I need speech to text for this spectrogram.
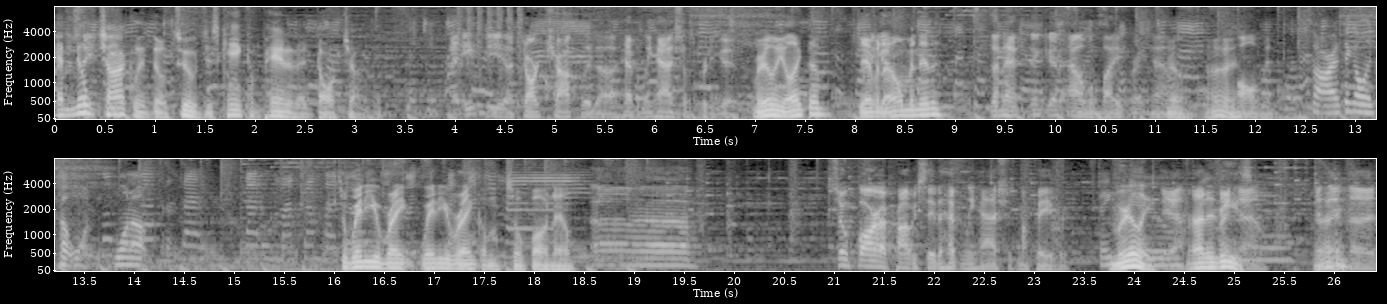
And milk ate the- chocolate, though, too, just can't compare to that dark chocolate. I ate the uh, dark chocolate uh, heavenly hash. That's pretty good. Really? You like them? Do you have an good. almond in it? Doesn't have didn't get an almond bite right now. Really? All right. Almond. Sorry, I think I only cut one one up. So where do you rank? Where do you rank them so far now? Uh, so far, I'd probably say the heavenly hash is my favorite. Thank Really? you. Yeah. Out of right these. now. All And right. then the,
